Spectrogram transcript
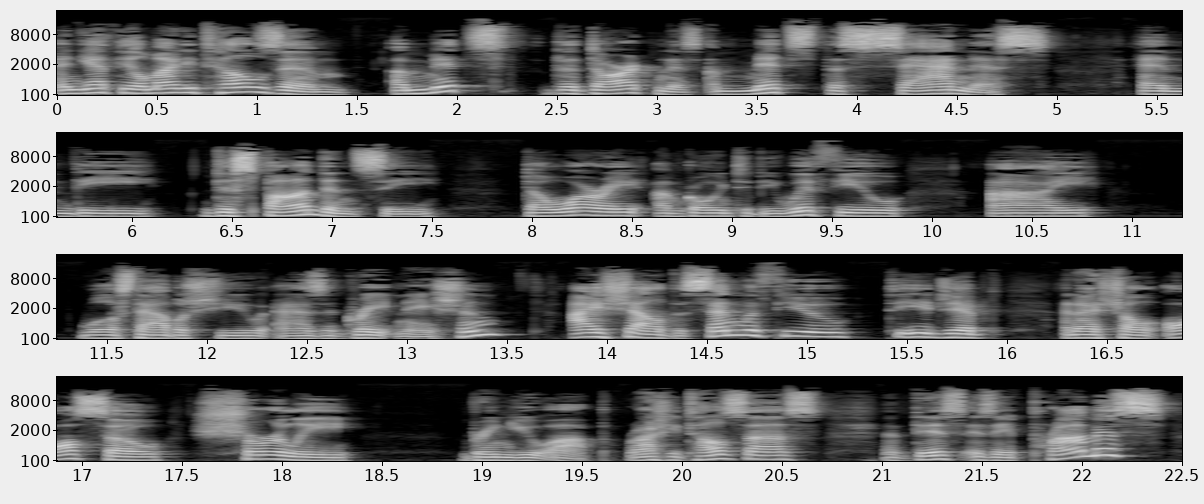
and yet the Almighty tells him, amidst the darkness, amidst the sadness and the despondency, don't worry, I'm going to be with you. I will establish you as a great nation. I shall descend with you to Egypt, and I shall also surely bring you up. Rashi tells us that this is a promise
